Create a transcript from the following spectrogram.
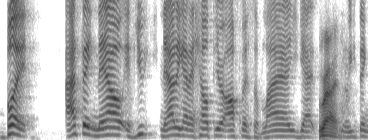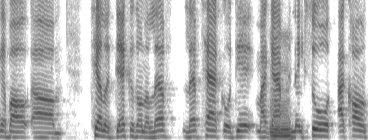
But I think now if you now they got a healthier offensive line, you got right. You, know, you think about um, Taylor Decker's on the left left tackle. Then my guy mm hmm Sewell, I call him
